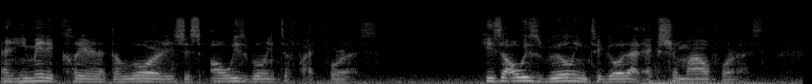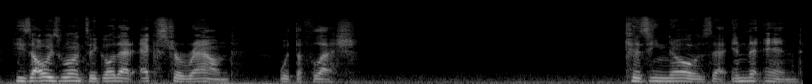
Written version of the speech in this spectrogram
and he made it clear that the Lord is just always willing to fight for us. He's always willing to go that extra mile for us. He's always willing to go that extra round with the flesh. Because he knows that in the end,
